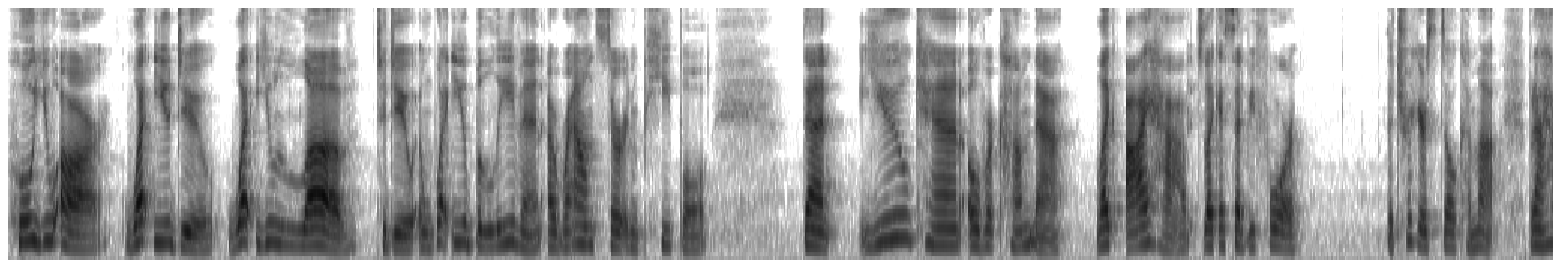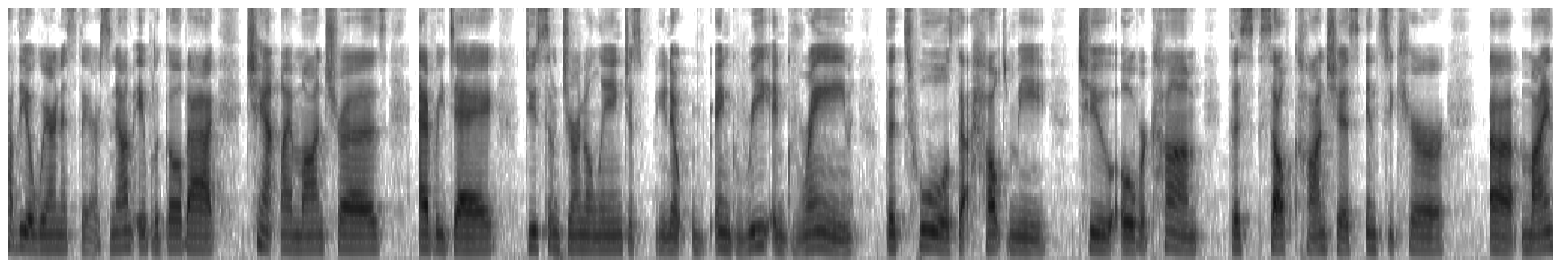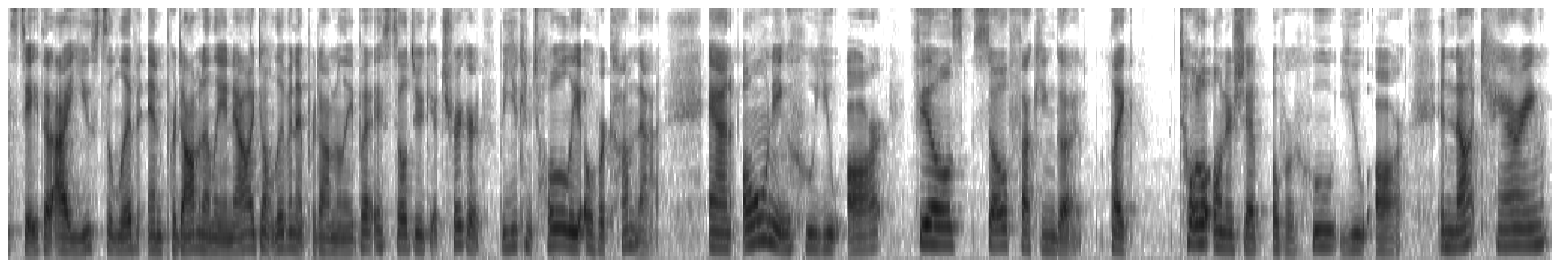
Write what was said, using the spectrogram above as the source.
who you are, what you do, what you love to do, and what you believe in around certain people, then you can overcome that like I have. Like I said before, the triggers still come up, but I have the awareness there. So now I'm able to go back, chant my mantras every day, do some journaling, just, you know, and re ingrain the tools that helped me to overcome this self conscious, insecure uh, mind state that I used to live in predominantly. And now I don't live in it predominantly, but I still do get triggered. But you can totally overcome that. And owning who you are feels so fucking good. Like total ownership over who you are and not caring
